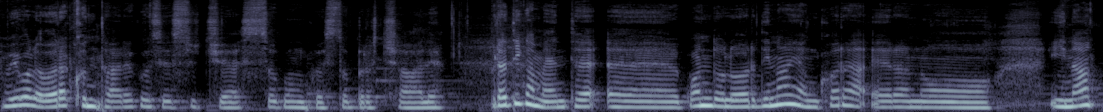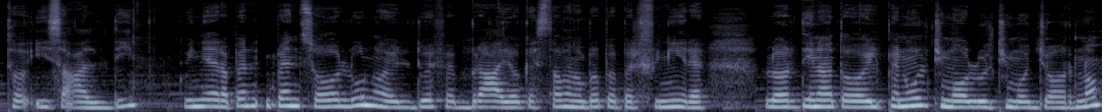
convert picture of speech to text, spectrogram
vi volevo raccontare cosa è successo con questo bracciale. Praticamente eh, quando lo ordinai ancora erano in atto i saldi quindi era penso l'1 e il 2 febbraio che stavano proprio per finire, l'ho ordinato il penultimo o l'ultimo giorno.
